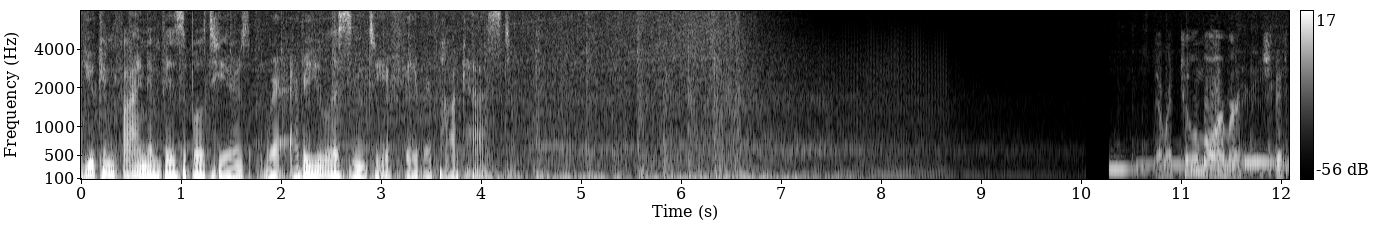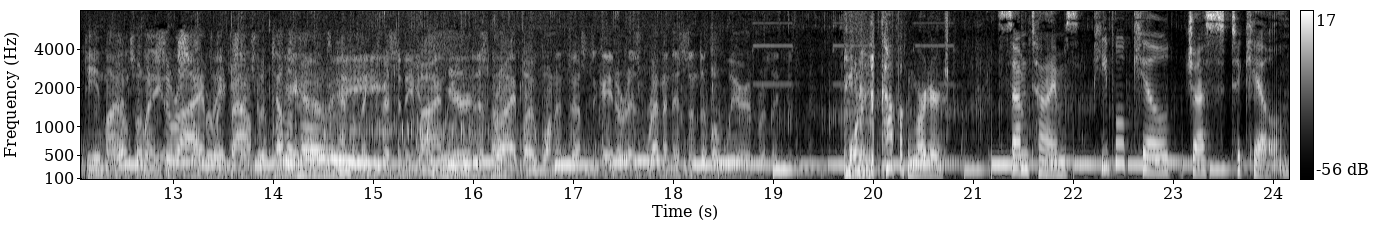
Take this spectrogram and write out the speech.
you can find Invisible Tears wherever you listen to your favorite podcast. Two more murders 15 miles When away police in the arrived, they found the of telephone and Angeles. electricity lines described by one investigator as reminiscent of a weird religion. religious. Cup of Murder. Sometimes people kill just to kill.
